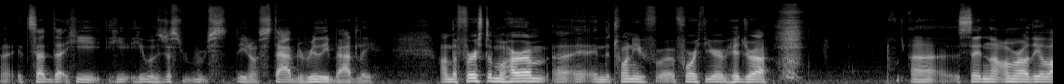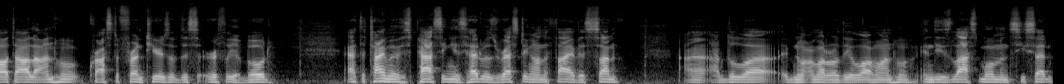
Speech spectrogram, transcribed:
uh, it said that he, he, he was just you know stabbed really badly. On the first of Muharram, uh, in the 24th year of Hijrah, uh, Sayyidina Umar ta'ala anhu crossed the frontiers of this earthly abode. At the time of his passing, his head was resting on the thigh of his son, uh, Abdullah ibn Umar radiallahu anhu. In these last moments, he said,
